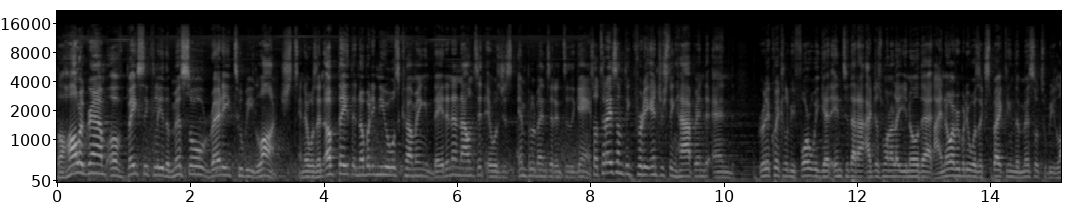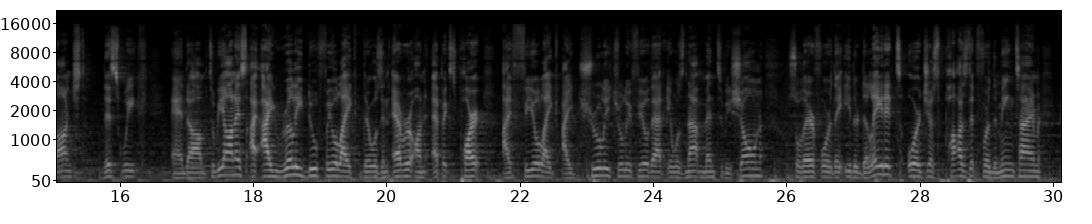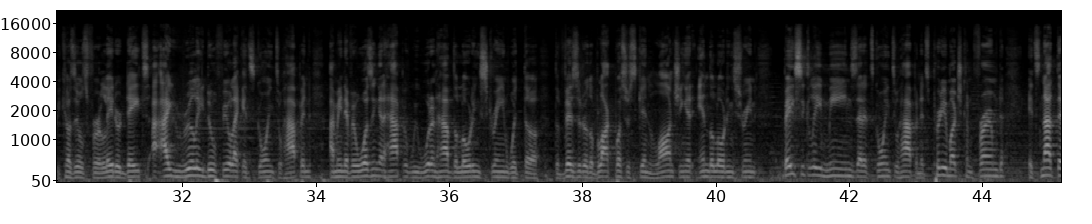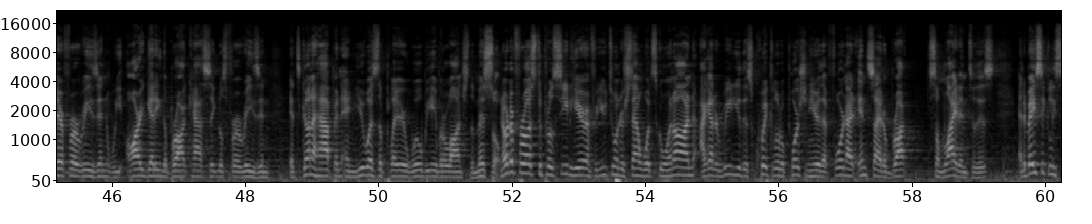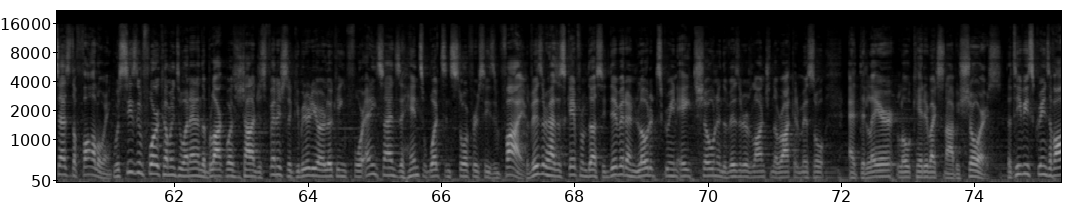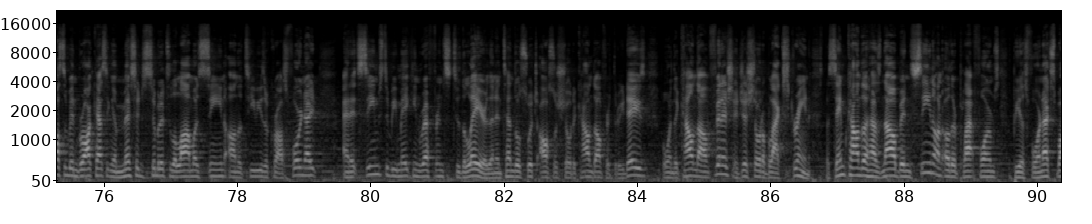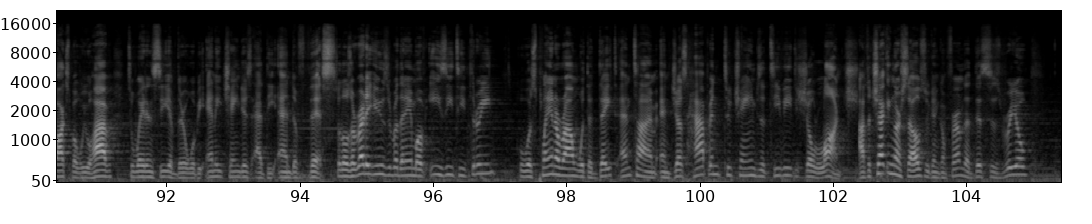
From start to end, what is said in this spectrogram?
The hologram of basically the missile ready to be launched. And it was an update that nobody knew was coming. They didn't announce it. It was just implemented into the game. So today something pretty interesting happened and really quickly before we get into that, I just want to let you know that I know everybody was expecting the missile to be launched this week. And um, to be honest, I, I really do feel like there was an error on Epic's part. I feel like I truly, truly feel that it was not meant to be shown. So therefore, they either delayed it or just paused it for the meantime because it was for a later date. I, I really do feel like it's going to happen. I mean, if it wasn't going to happen, we wouldn't have the loading screen with the, the visitor, the blockbuster skin, launching it in the loading screen basically means that it's going to happen. It's pretty much confirmed. It's not there for a reason. We are getting the broadcast signals for a reason. It's gonna happen and you as the player will be able to launch the missile. In order for us to proceed here and for you to understand what's going on, I gotta read you this quick little portion here that Fortnite Insider brought some light into this. And it basically says the following. With Season 4 coming to an end and the Blockbuster Challenge is finished, the community are looking for any signs to hint what's in store for Season 5. The visitor has escaped from Dusty Divot and loaded screen 8 shown in the visitors launching the rocket missile at the lair located by Snobby Shores. The TV screens have also been broadcasting a message similar to the llamas seen on the TVs across Fortnite, and it seems to be making reference to the layer. The Nintendo Switch also showed a countdown for three days, but when the countdown finished, it just showed a black screen. The same countdown has now been seen on other platforms, PS4 and Xbox, but we will have to wait and see if there will be any changes at the end of this. So there's a Reddit user by the name of EZT3 who was playing around with the date and time and just happened to change the TV to show launch. After checking ourselves, we can confirm that this is real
